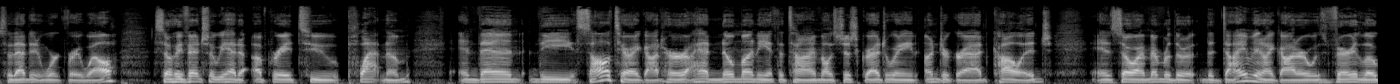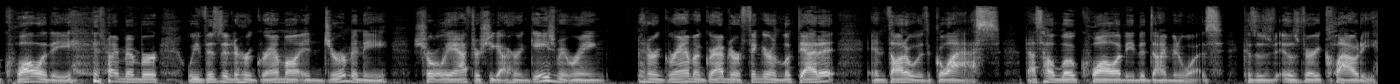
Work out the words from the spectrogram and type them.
So that didn't work very well. So eventually we had to upgrade to platinum. And then the solitaire I got her, I had no money at the time. I was just graduating undergrad college. And so I remember the, the diamond I got her was very low quality. And I remember we visited her grandma in Germany shortly after she got her engagement ring and her grandma grabbed her finger and looked at it and thought it was glass. That's how low quality the diamond was because it was, it was very cloudy.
